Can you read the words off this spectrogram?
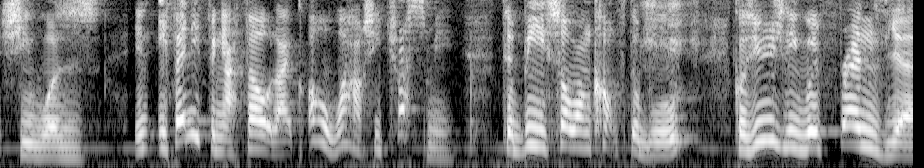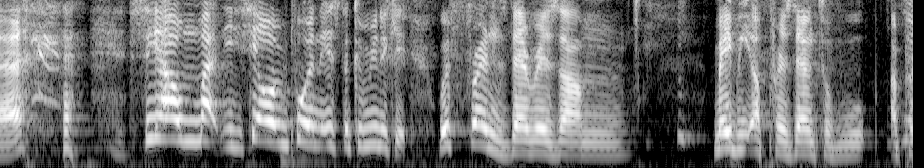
she was. If anything, I felt like, oh wow, she trusts me to be so uncomfortable. Because usually with friends, yeah, see how much, you see how important it is to communicate. With friends, there is um maybe a presentable a presentable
